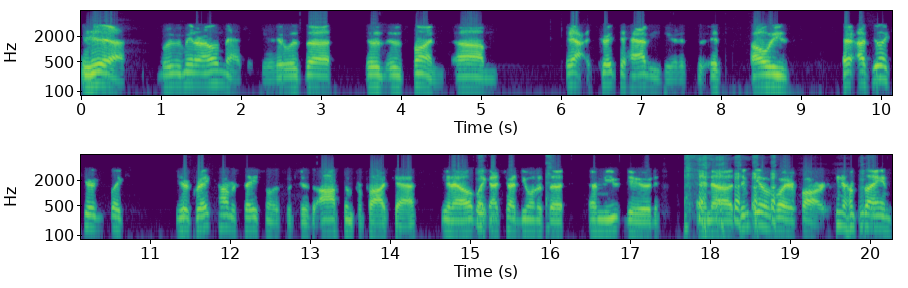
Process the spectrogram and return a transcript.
Yeah, we we made our own magic, dude. It was uh, it was it was fun. Um, yeah, it's great to have you, dude. It's it's always. I I feel like you're like you're a great conversationalist, which is awesome for podcasts. You know, like I tried doing with a, a mute dude, and uh, didn't give get very far. You know what I'm saying?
